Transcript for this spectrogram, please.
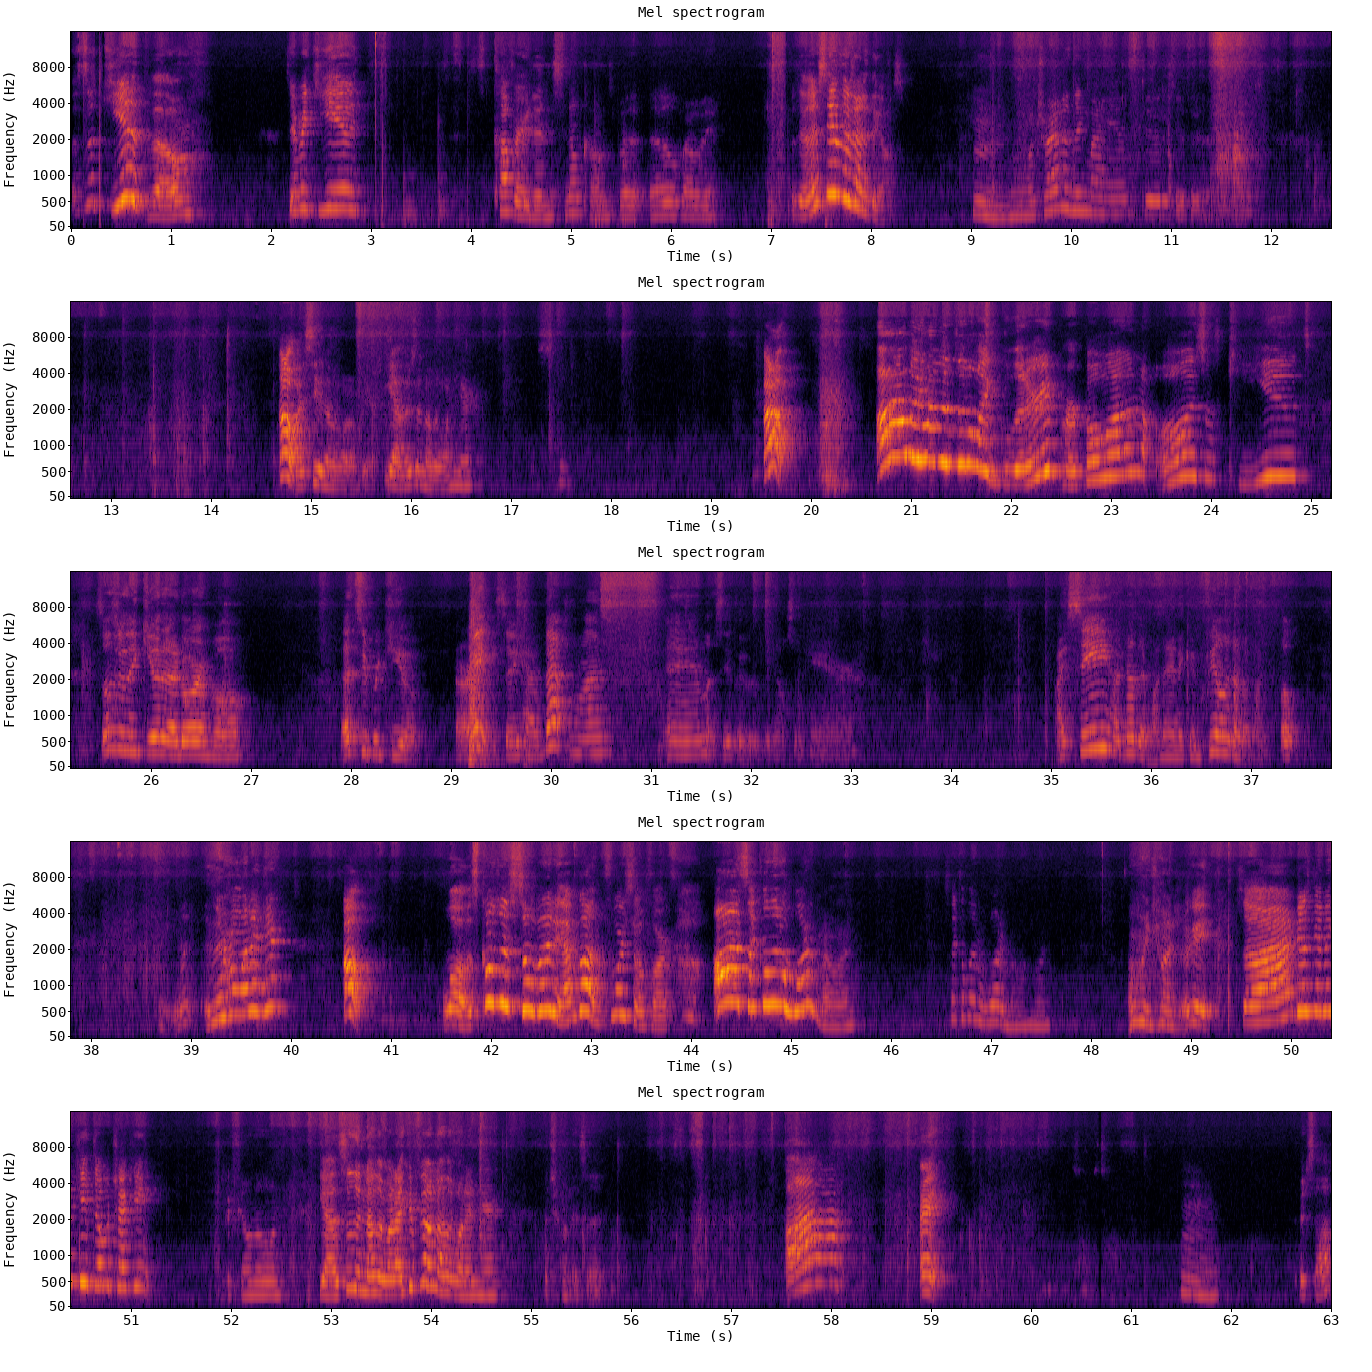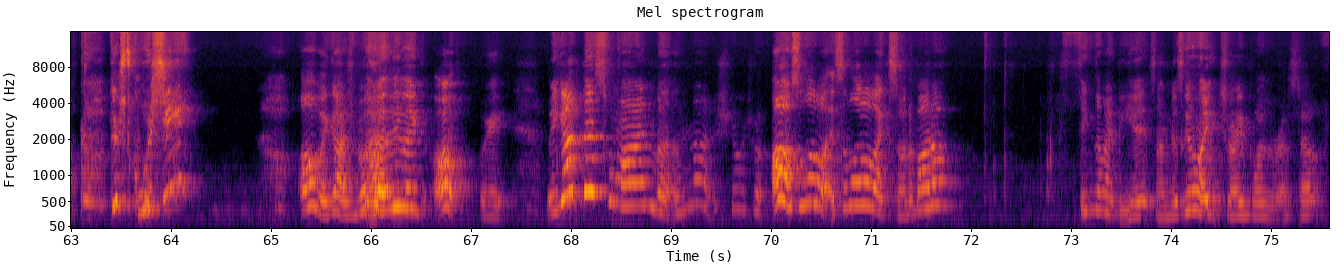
That's so cute, though. Super cute covered in snow cones, but it'll probably. Okay, let's see if there's anything else. Hmm, I'm trying to dig my hands too to see if there's anything else. Oh, I see another one over here. Yeah, there's another one here. Oh! Oh, they have this little like glittery purple one. Oh, this is cute. One's really cute and adorable. That's super cute. Alright, so we have that one. And let's see if there's anything else in here. I see another one, and I can feel another one. Oh. Wait, what? Is there one in here? Oh. Whoa, this goes is so many. I've gotten four so far. Oh, it's like a little watermelon. It's like a little watermelon one. Oh my gosh. Okay, so I'm just going to keep double checking. I feel another one. Yeah, this is another one. I can feel another one in here. Which one is it? Ah. Alright. Hmm. They're soft? They're squishy? Oh my gosh, but I mean like, oh, okay. We got this one, but I'm not sure which one. Oh, it's a little, it's a little like soda bottle. I think that might be it, so I'm just gonna like try and pour the rest out.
